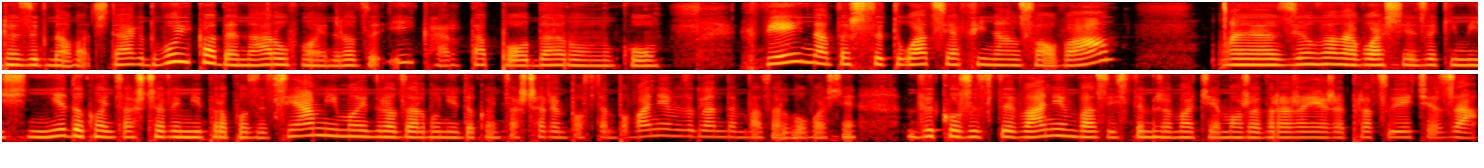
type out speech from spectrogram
rezygnować, tak? Dwójka denarów, moi drodzy, i karta podarunku. Chwiejna też sytuacja finansowa, związana właśnie z jakimiś nie do końca szczerymi propozycjami, moi drodzy, albo nie do końca szczerym postępowaniem względem Was, albo właśnie wykorzystywaniem Was i z tym, że macie może wrażenie, że pracujecie za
